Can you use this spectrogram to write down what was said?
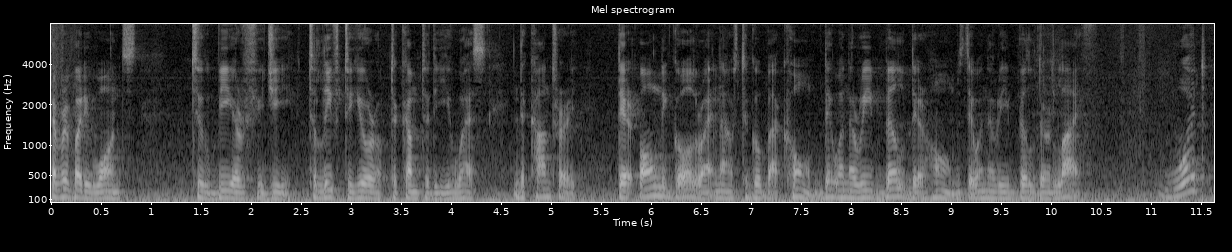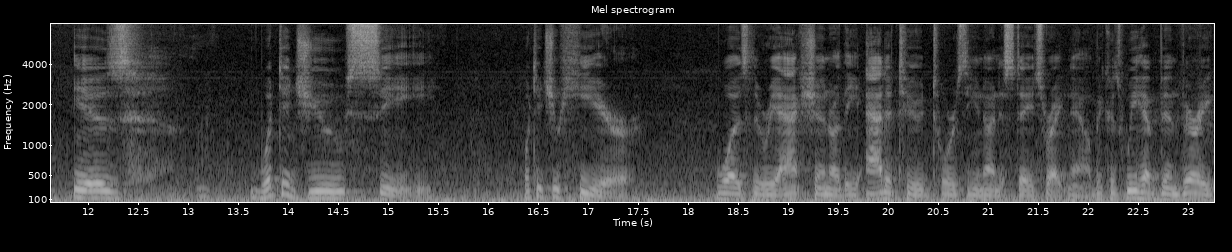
everybody wants to be a refugee, to leave to Europe, to come to the US. In the contrary, their only goal right now is to go back home. They want to rebuild their homes, they want to rebuild their life. What is, what did you see, what did you hear was the reaction or the attitude towards the United States right now? Because we have been very,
